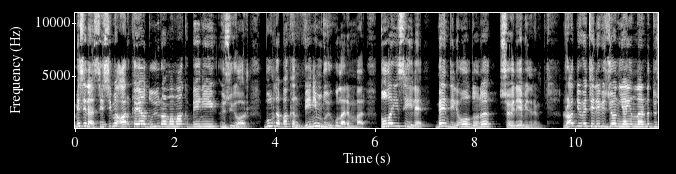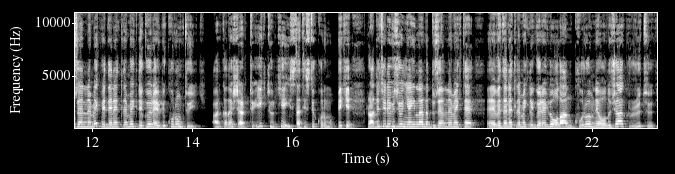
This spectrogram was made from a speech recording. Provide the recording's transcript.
Mesela sesimi arkaya duyuramamak beni üzüyor. Burada bakın benim duygularım var. Dolayısıyla ben dili olduğunu söyleyebilirim. Radyo ve televizyon yayınlarını düzenlemek ve denetlemekle görevli kurum TÜİK. Arkadaşlar TÜİK Türkiye İstatistik Kurumu. Peki radyo televizyon yayınlarını düzenlemekte e, ve denetlemekle görevli olan kurum ne olacak? RÜTÜK.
